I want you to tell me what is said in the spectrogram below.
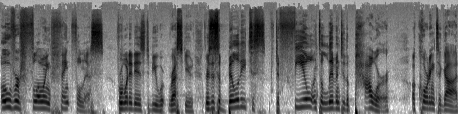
overflowing thankfulness for what it is to be rescued. There's this ability to, to feel and to live into the power according to God.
